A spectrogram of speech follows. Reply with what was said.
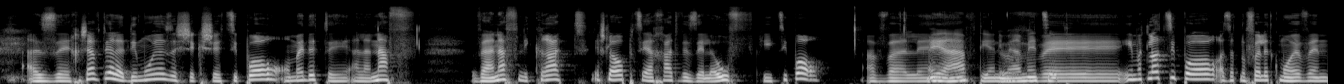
אז אה, חשבתי על הדימוי הזה שכשציפור עומדת אה, על ענף, והענף נקרט, יש לה אופציה אחת וזה לעוף, כי היא ציפור. אבל... היי, אהבתי, אני מאמצת. ואם את לא ציפור, אז את נופלת כמו אבן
